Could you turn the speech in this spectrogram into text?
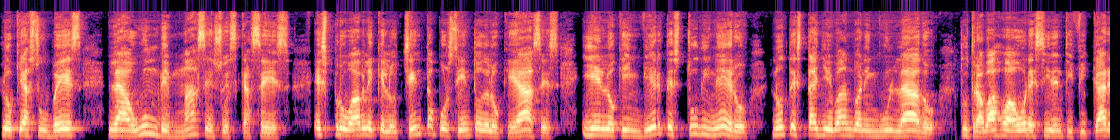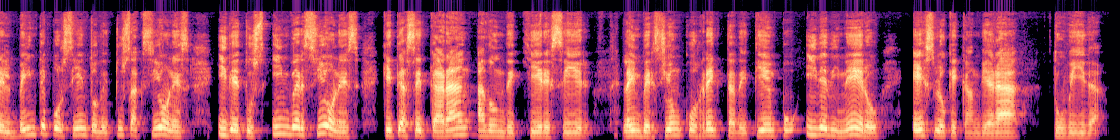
lo que a su vez la hunde más en su escasez. Es probable que el 80% de lo que haces y en lo que inviertes tu dinero no te está llevando a ningún lado. Tu trabajo ahora es identificar el 20% de tus acciones y de tus inversiones que te acercarán a donde quieres ir. La inversión correcta de tiempo y de dinero es lo que cambiará tu vida.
